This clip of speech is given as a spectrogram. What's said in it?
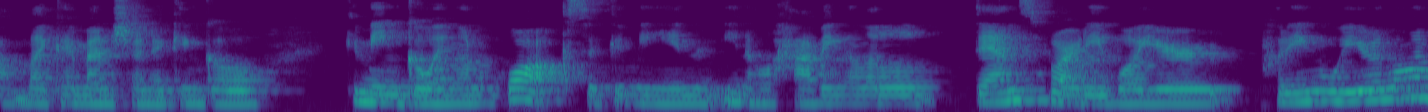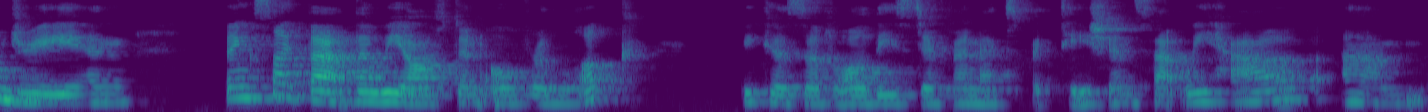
Um, like I mentioned, it can go can mean going on walks. It can mean, you know, having a little dance party while you're putting away your laundry and things like that that we often overlook because of all these different expectations that we have. Um,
